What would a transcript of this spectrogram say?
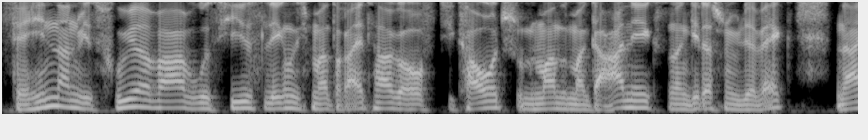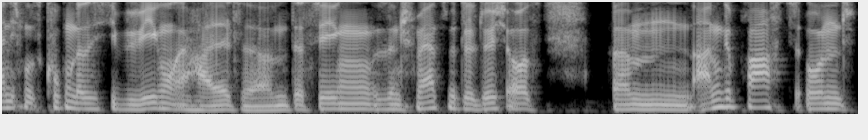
verhindern, wie es früher war, wo es hieß, legen Sie sich mal drei Tage auf die Couch und machen Sie mal gar nichts und dann geht das schon wieder weg. Nein, ich muss gucken, dass ich die Bewegung erhalte. Und deswegen sind Schmerzmittel durchaus ähm, angebracht und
